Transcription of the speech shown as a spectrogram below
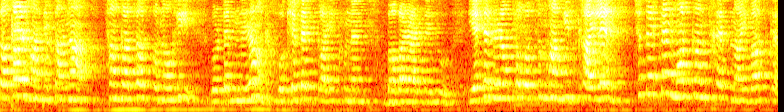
սատար հանդիսանա ցանկացած ծնողի, որտեղ նրանք հոգեպես կարիք ունեն բավարարվելու։ Եթե նրանք փողոցում հանգիստ քայլեն, չտեսնեն մարդկանց հետ նայվածքը,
